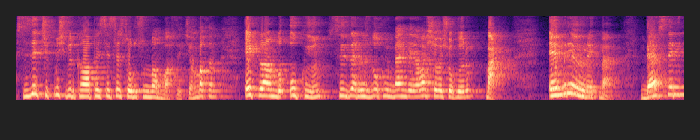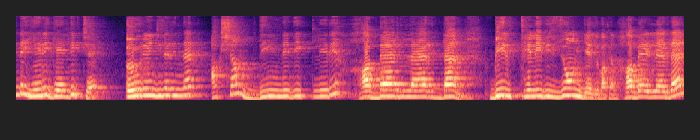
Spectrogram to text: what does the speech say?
Size çıkmış bir KPSS sorusundan bahsedeceğim. Bakın ekranda okuyun. Sizler hızlı okuyun. Ben de yavaş yavaş okuyorum. Bak. Emre öğretmen derslerinde yeri geldikçe öğrencilerinden akşam dinledikleri haberlerden bir televizyon geldi bakın haberlerden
